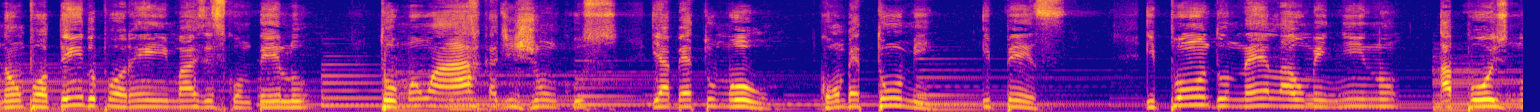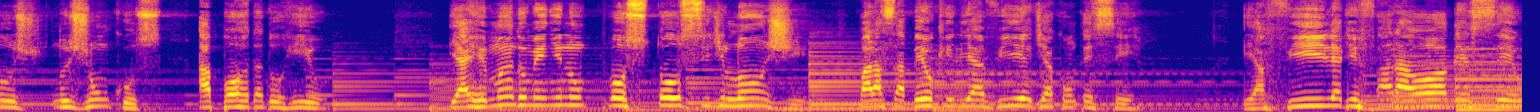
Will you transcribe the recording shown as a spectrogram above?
Não podendo, porém, mais escondê-lo, tomou uma arca de juncos e a betumou com betume e pés. E pondo nela o menino, a pôs nos, nos juncos, à borda do rio. E a irmã do menino postou-se de longe, para saber o que lhe havia de acontecer. E a filha de Faraó desceu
